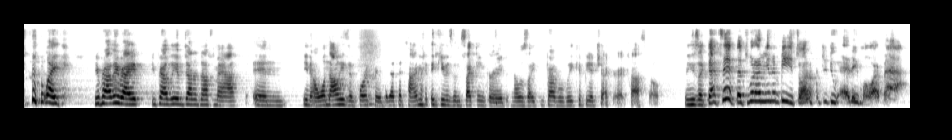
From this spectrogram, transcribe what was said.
like, you're probably right. You probably have done enough math. And, you know, well, now he's in fourth grade, but at the time, I think he was in second grade. And I was like, you probably could be a checker at Costco. And he's like, that's it. That's what I'm going to be. So I don't have to do any more math.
